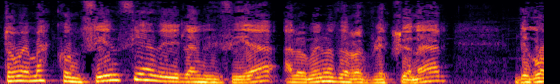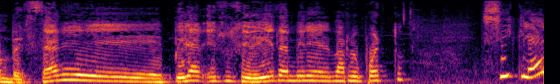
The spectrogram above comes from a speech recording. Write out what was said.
tome más conciencia de la necesidad, a lo menos, de reflexionar, de conversar. Pilar, ¿eso se vivía también en el barrio Puerto? Sí, claro,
